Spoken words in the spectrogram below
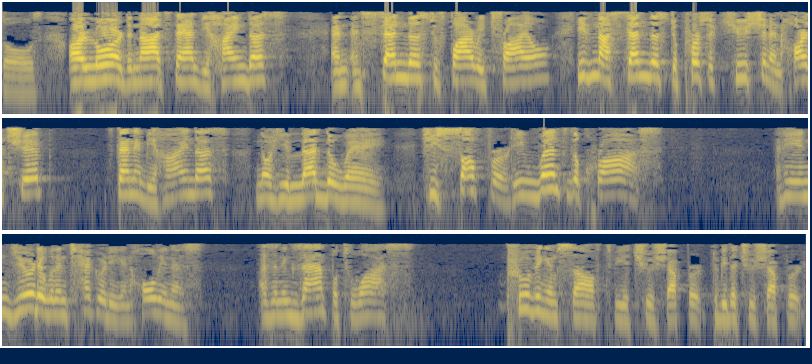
souls. Our Lord did not stand behind us and, and send us to fiery trial. He did not send us to persecution and hardship, standing behind us. No, He led the way. He suffered. He went to the cross. And He endured it with integrity and holiness as an example to us, proving Himself to be a true shepherd, to be the true shepherd.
